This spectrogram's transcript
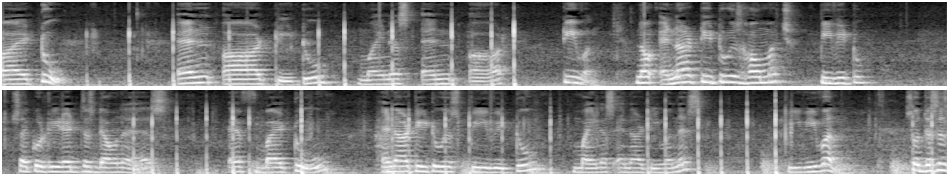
by 2 nrt2 minus nrt1 now nrt2 is how much? Pv2 so i could rewrite this down as f by 2 nrt2 is pv2 minus nrt1 is pv1 so this is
